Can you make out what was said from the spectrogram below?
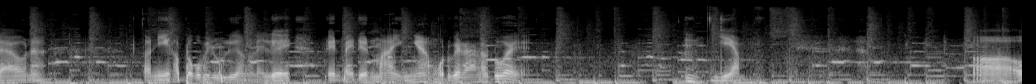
แล้วนะ ตอนนี้ครับเราก็ไม่รู้เรื่องอะไรเลย เดินไปเดินมาอย่างเงี้ยหมดเวลาแล้วด้วยเยี่ยมอ่าโอ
